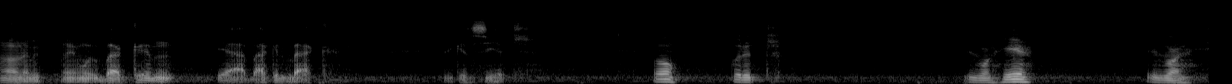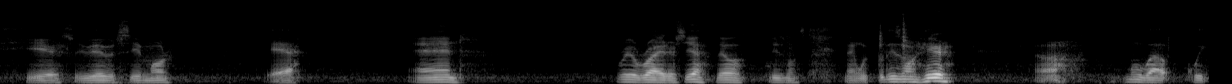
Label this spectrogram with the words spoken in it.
Oh, let me, let me move back in. Yeah, back and back. So you can see it. Well, put it, this one here, this one here, so able to see more. Yeah. And real riders, yeah, they're all these ones. Then we put this one here. Uh, move out quick.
